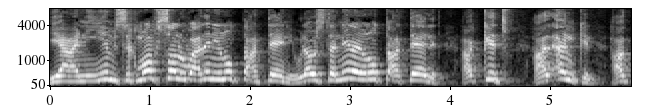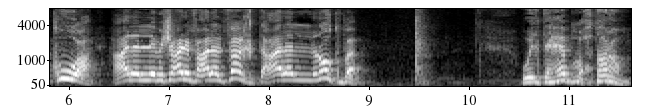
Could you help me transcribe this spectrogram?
يعني يمسك مفصل وبعدين ينط على التاني ولو استنينا ينط على التالت على الكتف على ال ankle على الكوع على اللي مش عارف على الفخذ على الركبة. والتهاب محترم.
